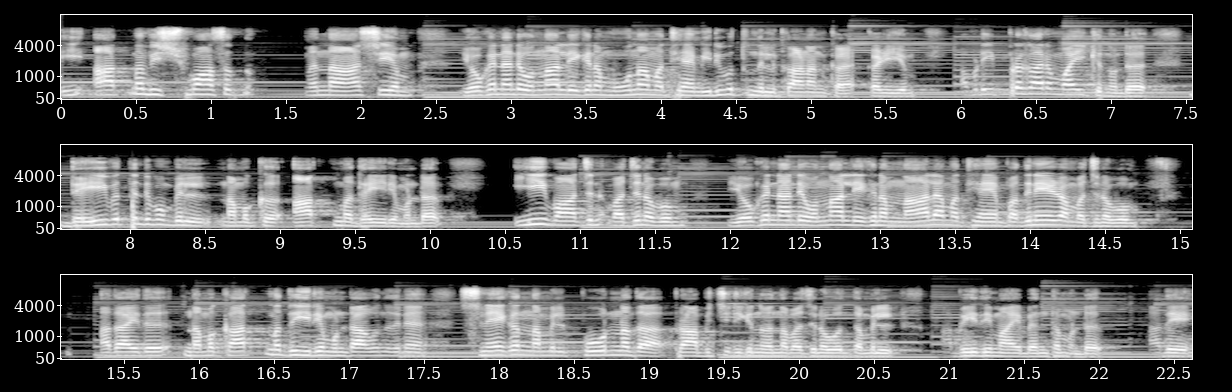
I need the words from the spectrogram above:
ഈ ആത്മവിശ്വാസം എന്ന ആശയം യോഹനാന്റെ ഒന്നാം ലേഖനം മൂന്നാം അധ്യായം ഇരുപത്തൊന്നിൽ കാണാൻ കഴിയും. അവിടെ ഇപ്രകാരം വായിക്കുന്നുണ്ട്. ദൈവത്തിന്റെ മുമ്പിൽ നമുക്ക് ആത്മധൈര്യമുണ്ട്. ഈ വചന വചനവും യോഹന്നാന്റെ ഒന്നാം ലേഖനം നാലാം അധ്യായം പതിനേഴാം വചനവും അതായത് നമുക്ക് ആത്മധൈര്യം ഉണ്ടാകുന്നതിന് സ്നേഹം നമ്മിൽ പൂർണത പ്രാപിച്ചിരിക്കുന്നു എന്ന വചനവും തമ്മിൽ അഭേദ്യമായ ബന്ധമുണ്ട്. അതെ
